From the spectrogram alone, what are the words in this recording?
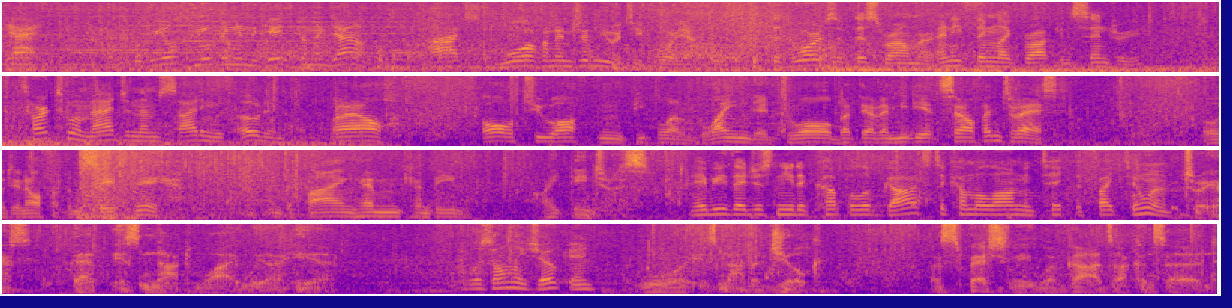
Yes! The wheel's moving and the gate's coming down. That's dwarven ingenuity for you. If the dwarves of this realm are anything like Brok and Sindri, it's hard to imagine them siding with Odin. Well, all too often people are blinded to all but their immediate self-interest. Odin offered them safety, and defying him can be quite dangerous. Maybe they just need a couple of gods to come along and take the fight to him. Atreus, that is not why we are here. I was only joking. War is not a joke. Especially where gods are concerned.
